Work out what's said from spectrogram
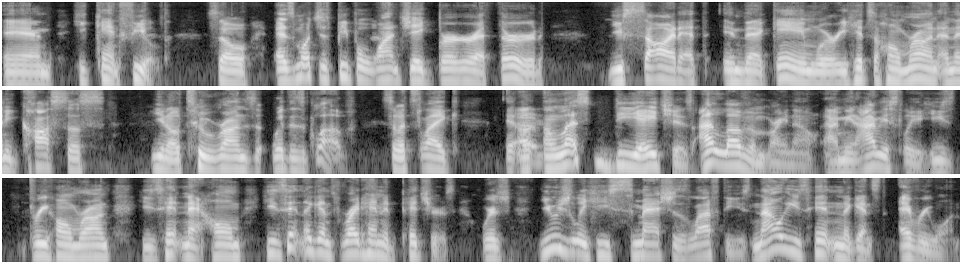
and he can't field. So as much as people want Jake Burger at third, you saw it at in that game where he hits a home run and then he costs us, you know, two runs with his glove. So it's like uh, unless he DHs, I love him right now. I mean, obviously he's three home runs. He's hitting at home. He's hitting against right-handed pitchers, whereas usually he smashes lefties. Now he's hitting against everyone.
